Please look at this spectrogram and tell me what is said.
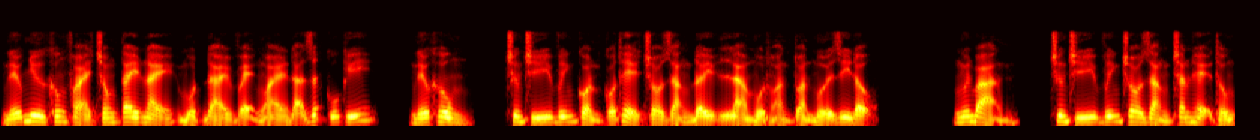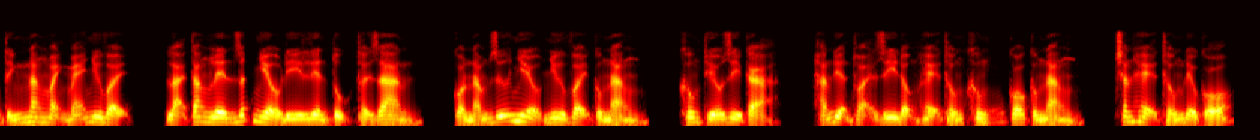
Nếu như không phải trong tay này một đài vẻ ngoài đã rất cũ kỹ, nếu không, Trương Chí Vĩnh còn có thể cho rằng đây là một hoàn toàn mới di động. Nguyên bản, Trương Chí Vĩnh cho rằng chăn hệ thống tính năng mạnh mẽ như vậy, lại tăng lên rất nhiều đi liên tục thời gian, còn nắm giữ nhiều như vậy công năng, không thiếu gì cả, hắn điện thoại di động hệ thống không có công năng, chăn hệ thống đều có,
